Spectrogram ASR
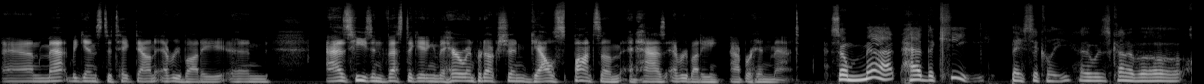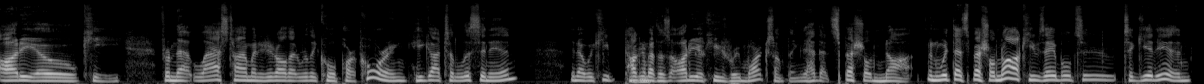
and Matt begins to take down everybody. And as he's investigating the heroin production, Gao spots him and has everybody apprehend Matt. So Matt had the key, basically. It was kind of a audio key from that last time when he did all that really cool parkouring. He got to listen in. You know, we keep talking Mhm. about those audio cues where he marked something. They had that special knock, and with that special knock, he was able to to get in.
